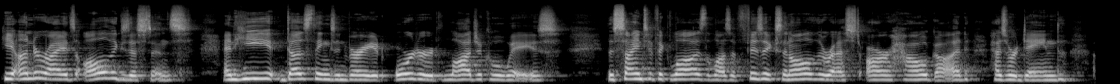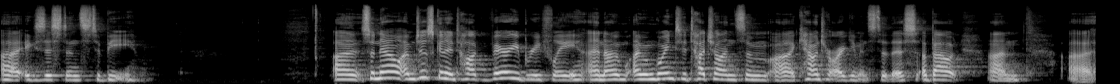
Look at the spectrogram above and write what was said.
He underrides all of existence and he does things in very ordered, logical ways. The scientific laws, the laws of physics, and all of the rest are how God has ordained uh, existence to be. Uh, so now I'm just going to talk very briefly, and I'm, I'm going to touch on some uh, counter arguments to this about um, uh,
